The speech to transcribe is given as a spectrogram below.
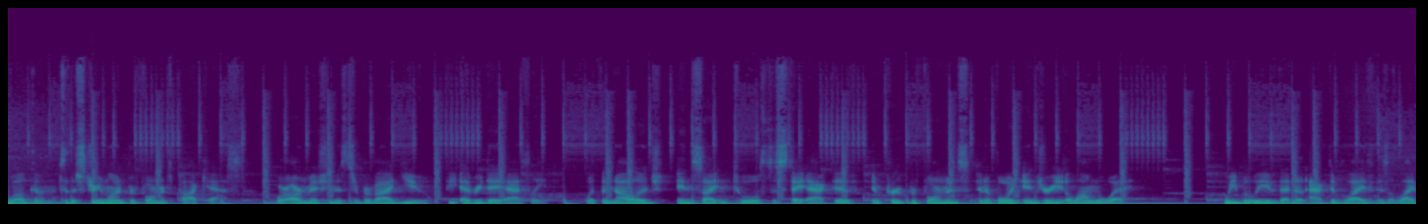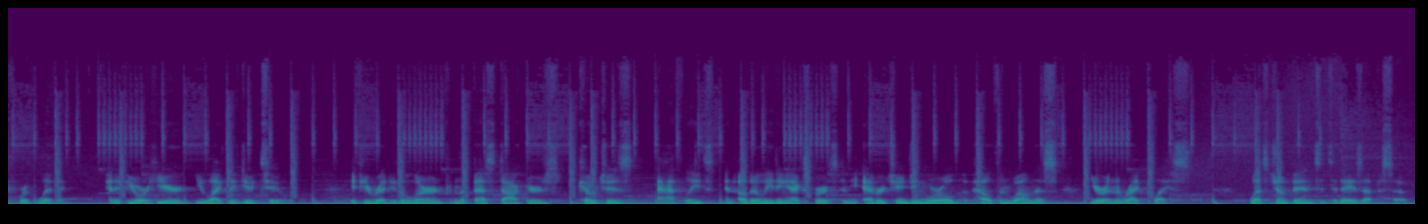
Welcome to the Streamline Performance Podcast, where our mission is to provide you, the everyday athlete, with the knowledge, insight, and tools to stay active, improve performance, and avoid injury along the way. We believe that an active life is a life worth living, and if you're here, you likely do too. If you're ready to learn from the best doctors, coaches, athletes, and other leading experts in the ever changing world of health and wellness, you're in the right place. Let's jump into today's episode.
